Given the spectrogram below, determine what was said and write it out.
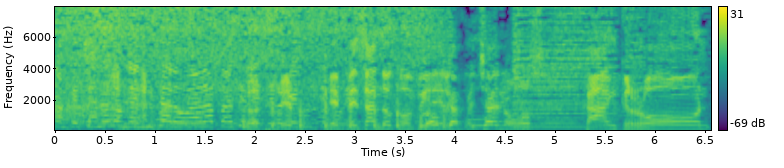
Campechano, longaniza, adobada, pásele. Em- gusto, empezando con Dos Fidel campechanos. Hank Ron,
